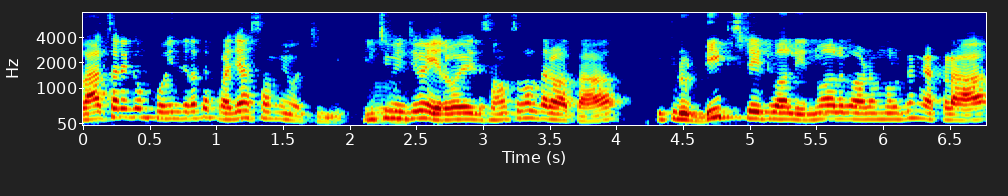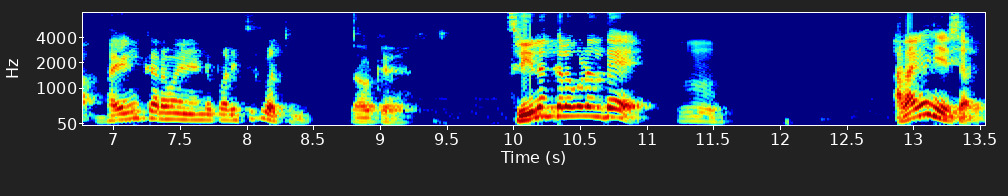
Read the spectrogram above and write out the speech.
రాచరికం పోయిన తర్వాత ప్రజాస్వామ్యం వచ్చింది. ఇంచుమించుగా ఇరవై ఐదు సంవత్సరాల తర్వాత ఇప్పుడు డీప్ స్టేట్ వాళ్ళు ఇన్వాల్వ్ కావడం మూలంగా అక్కడ భయంకరమైన పరిస్థితులు వచ్చినాయి. ఓకే. శ్రీలంకలో కూడా అంతే. అలాగే చేశారు.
